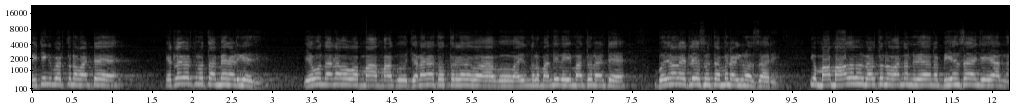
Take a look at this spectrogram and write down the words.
మీటింగ్ పెడుతున్నామంటే ఎట్లా పెడుతున్నావు తమ్మి అని అడిగేది. ఏముందన్న మా మనకు జనగణత వస్తారు కదా ఐదు వందల మంది వెయ్యి మంది అంటే భోజనాలు ఎట్లా చేస్తున్నావు తమ్మి అని అడిగిన ఒకసారి. ఇక మా మాధవం పెడుతున్నావు అన్న నువ్వేమన్నా బియ్యం సాయం చేయన్న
